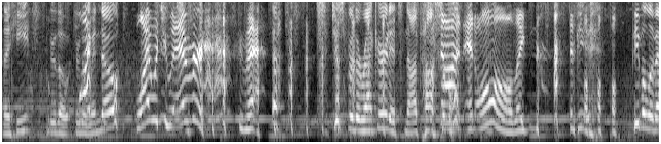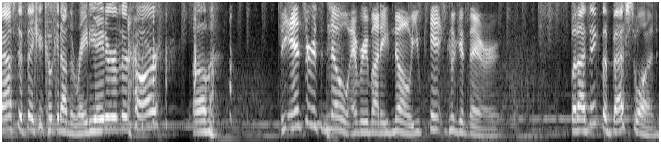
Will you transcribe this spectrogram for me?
the heat through the through What? the window. Why would you ever ask that? Just for the record, it's not possible. Not at all. Like not at all. People have asked if they could cook it on the radiator of their car. Um, The answer is no. Everybody, no. You can't cook it there. But I think the best one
